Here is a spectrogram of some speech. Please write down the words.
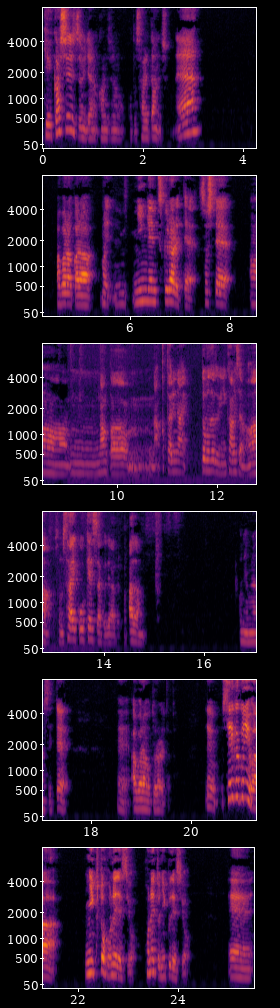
外科手術みたいな感じのことされたんでしょうね。あばらから、まあ、人間作られて、そして、ああ、うん、なんか、なんか足りないと思った時に神様は、その最高傑作であるアダムを眠らせて、えー、あばらを取られたと。で、正確には、肉と骨ですよ。骨と肉ですよ。え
